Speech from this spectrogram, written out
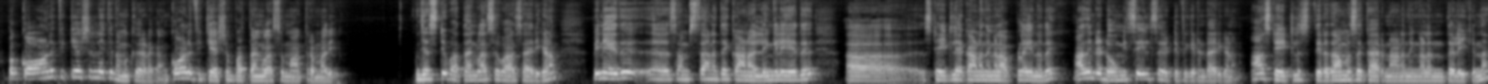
അപ്പോൾ ക്വാളിഫിക്കേഷനിലേക്ക് നമുക്ക് കിടക്കാം. ക്വാളിഫിക്കേഷൻ പത്താം ക്ലാസ് മാത്രം മതി. ജസ്റ്റ് പത്താം ക്ലാസ് പാസ്സായിരിക്കണം. പിന്നെ ഏത് സംസ്ഥാനത്തേക്കാണോ അല്ലെങ്കിൽ ഏത് സ്റ്റേറ്റിലേക്കാണോ നിങ്ങൾ അപ്ലൈ ചെയ്യുന്നത് അതിന്റെ ഡൊമിസൈൽ സർട്ടിഫിക്കറ്റ് ഉണ്ടായിരിക്കണം. ആ സ്റ്റേറ്റിൽ സ്ഥിരതാമസക്കാരനാണ് നിങ്ങളെന്ന് തെളിയിക്കുന്ന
